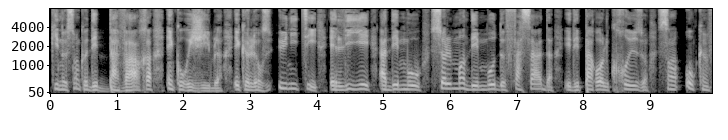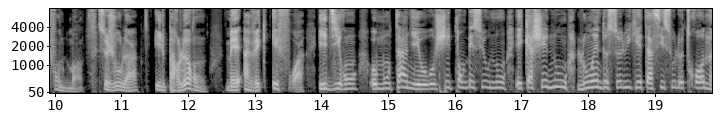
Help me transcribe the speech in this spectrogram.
qui ne sont que des bavards incorrigibles et que leur unité est liée à des mots, seulement des mots de façade et des paroles creuses sans aucun fondement. Ce jour-là, ils parleront, mais avec effroi. Ils diront aux montagnes et aux rochers, tombez sur nous et cachez-nous loin de celui qui est assis sous le trône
